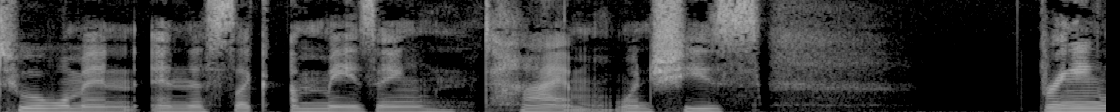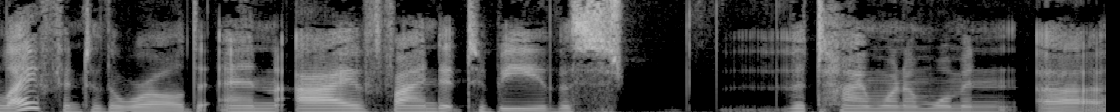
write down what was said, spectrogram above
to a woman in this like amazing time when she's bringing life into the world. And i find it to be the st- the time when a woman uh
